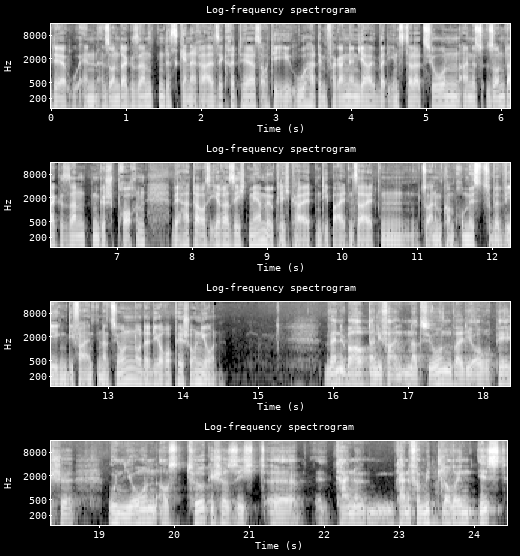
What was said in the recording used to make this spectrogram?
der UN-Sondergesandten des Generalsekretärs. Auch die EU hat im vergangenen Jahr über die Installation eines Sondergesandten gesprochen. Wer hat da aus Ihrer Sicht mehr Möglichkeiten, die beiden Seiten zu einem Kompromiss zu bewegen? Die Vereinten Nationen oder die Europäische Union? Wenn überhaupt an die Vereinten Nationen, weil die Europäische Union aus türkischer Sicht äh, keine, keine Vermittlerin ist,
